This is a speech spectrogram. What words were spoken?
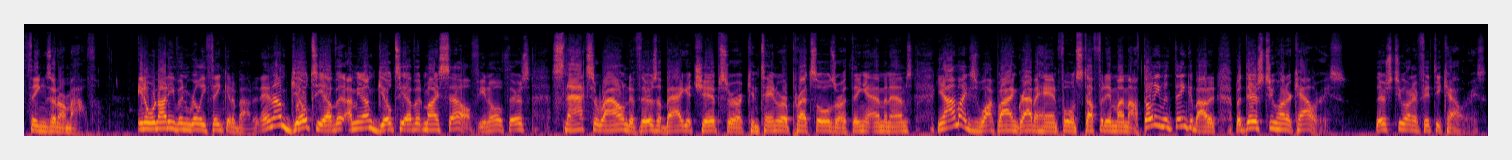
things in our mouth you know, we're not even really thinking about it. And I'm guilty of it. I mean, I'm guilty of it myself. You know, if there's snacks around, if there's a bag of chips or a container of pretzels or a thing of M&Ms, yeah, I might just walk by and grab a handful and stuff it in my mouth. Don't even think about it, but there's 200 calories. There's 250 calories.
